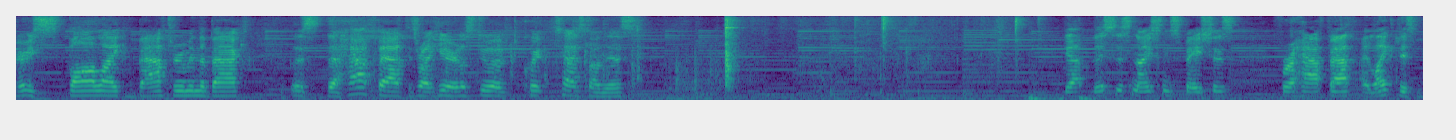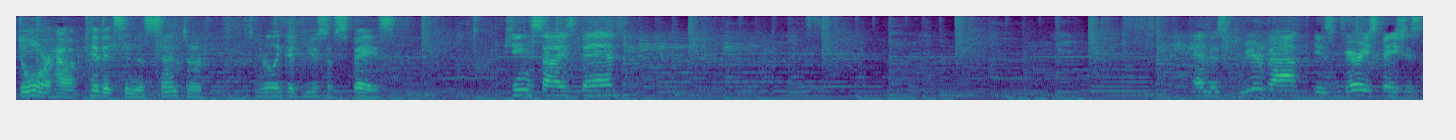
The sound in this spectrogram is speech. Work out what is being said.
very spa-like bathroom in the back. This, the half bath is right here. Let's do a quick test on this. Yeah, this is nice and spacious for a half bath. I like this door, how it pivots in the center. It's really good use of space. King size bed, and this rear bath is very spacious.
